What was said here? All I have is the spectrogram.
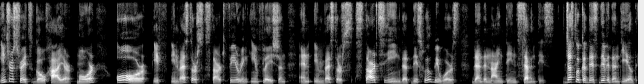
interest rates go higher more or if investors start fearing inflation and investors start seeing that this will be worse than the 1970s. Just look at this dividend yield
